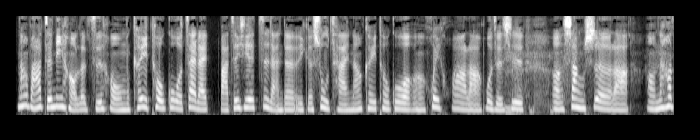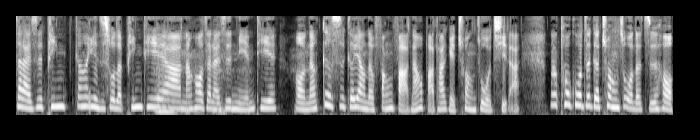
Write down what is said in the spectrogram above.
然后把它整理好了之后，我们可以透过再来把这些自然的一个素材，然后可以透过呃绘画啦，或者是呃上色啦，哦，然后再来是拼，刚刚燕子说的拼贴啊，然后再来是粘贴哦，然后各式各样的方法，然后把它给创作起来。那透过这个创作了之后，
